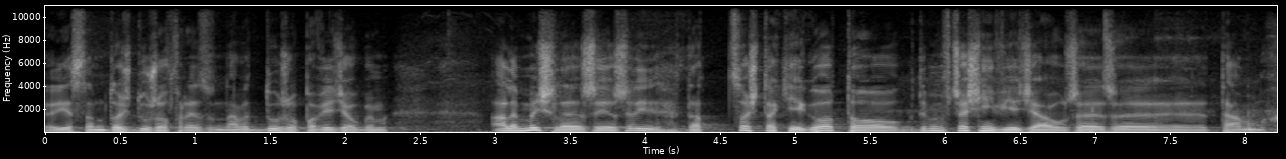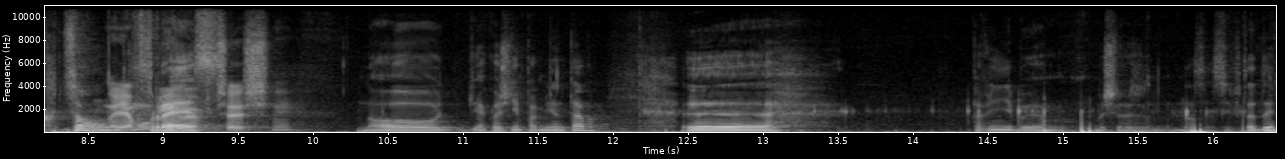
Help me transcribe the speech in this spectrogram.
E, Jest tam dość dużo frezu, nawet dużo powiedziałbym. Ale myślę, że jeżeli na coś takiego, to gdybym wcześniej wiedział, że, że tam chcą No ja mówiłem frez, wcześniej. no jakoś nie pamiętam. Pewnie nie byłem, myślę, że na sesji wtedy.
